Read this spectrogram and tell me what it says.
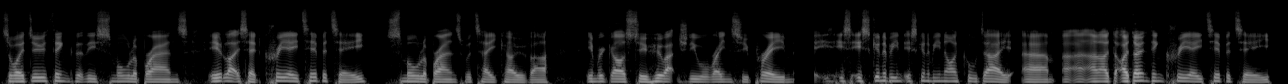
So I do think that these smaller brands, it, like I said, creativity, smaller brands would take over. In regards to who actually will reign supreme, it's, it's going to be it's going to be Nike all day, um, and I, I don't think creativity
